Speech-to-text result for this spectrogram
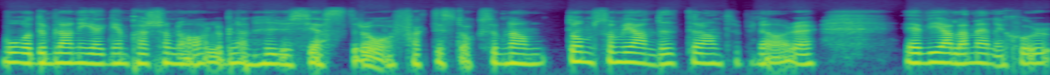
både bland egen personal, bland hyresgäster och faktiskt också bland de som vi anlitar, entreprenörer. Eh, vi alla människor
